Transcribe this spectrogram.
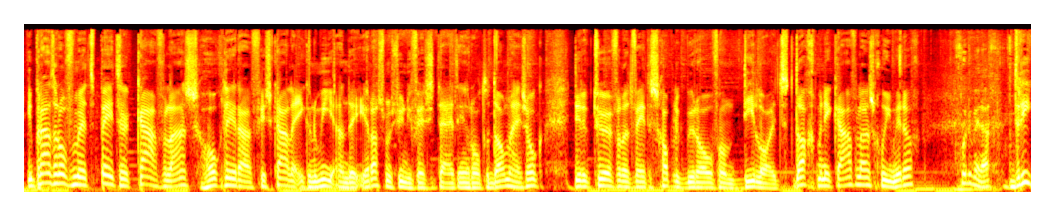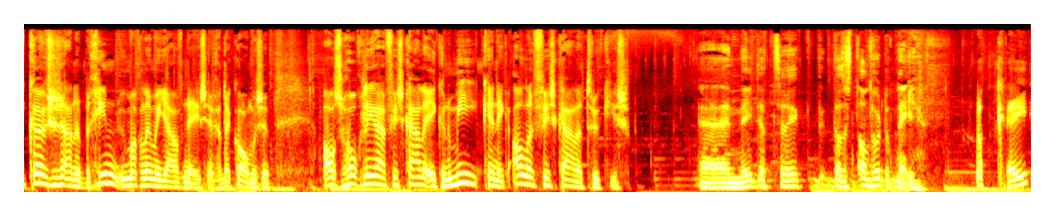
Ik praat erover met Peter Kavelaars, hoogleraar Fiscale Economie aan de Erasmus Universiteit in Rotterdam. Hij is ook directeur van het wetenschappelijk bureau van Deloitte. Dag meneer Kavelaars, goedemiddag. Goedemiddag. Drie keuzes aan het begin. U mag alleen maar ja of nee zeggen. Daar komen ze. Als hoogleraar fiscale economie ken ik alle fiscale trucjes. Uh, nee, dat, uh, dat is het antwoord op nee. Oké. Okay.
